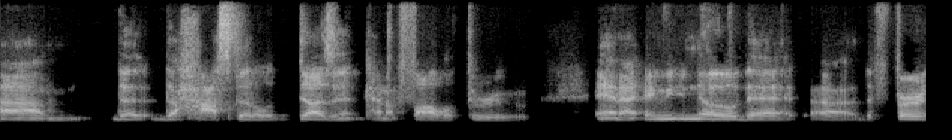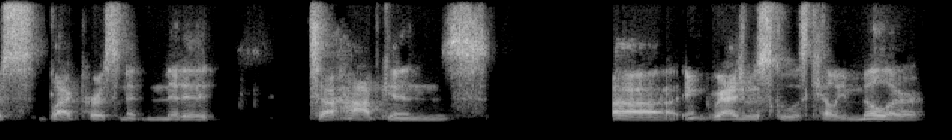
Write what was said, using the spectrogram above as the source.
um, the, the hospital doesn't kind of follow through. And, I, and we know that uh, the first Black person admitted to Hopkins uh, in graduate school is Kelly Miller.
